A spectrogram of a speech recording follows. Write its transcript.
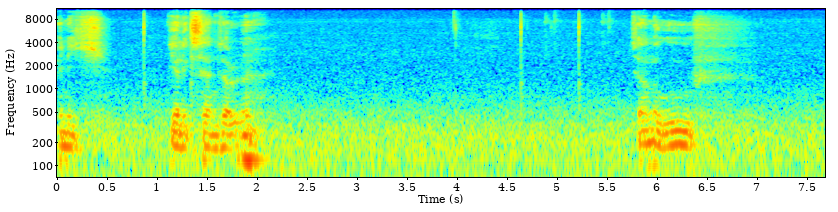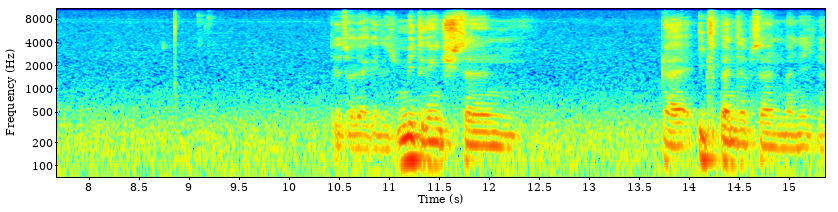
Wenn ich ehrlich sein soll. Sunroof. Der soll eigentlich Midrange sein. Äh, expensive sein, meine ich. Ne?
